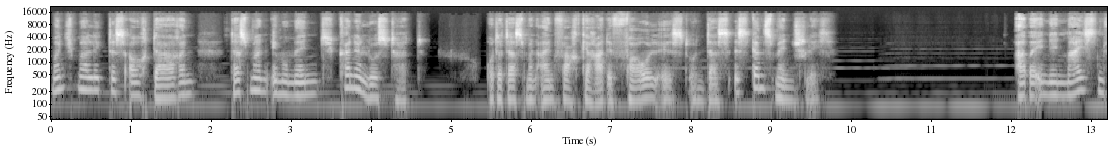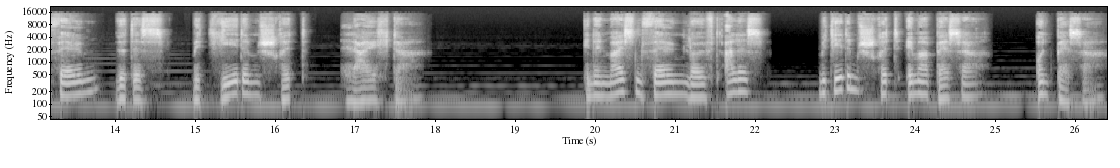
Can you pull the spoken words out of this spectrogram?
Manchmal liegt es auch daran, dass man im Moment keine Lust hat oder dass man einfach gerade faul ist und das ist ganz menschlich. Aber in den meisten Fällen wird es mit jedem Schritt leichter. In den meisten Fällen läuft alles mit jedem Schritt immer besser und besser.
